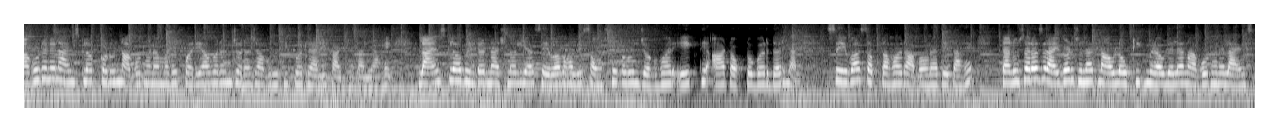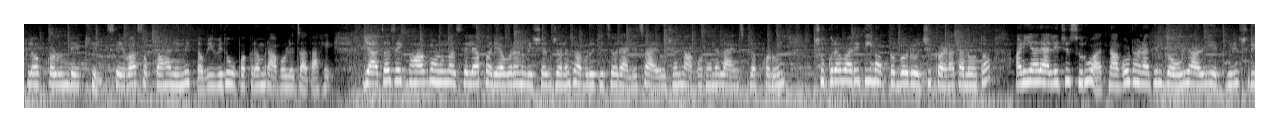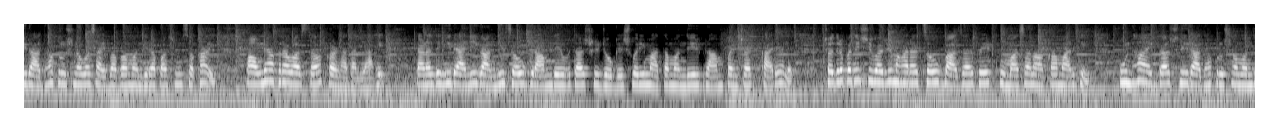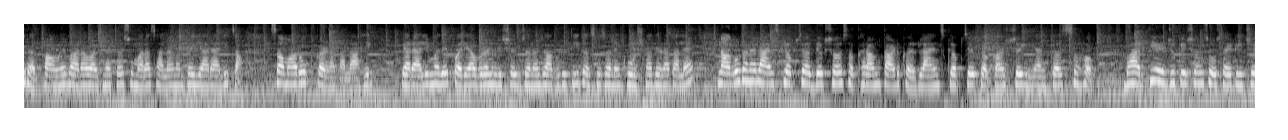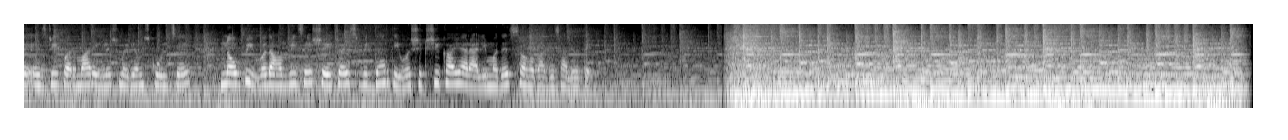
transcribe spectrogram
Nagothane Lions क्लबकडून नागोठण्यामध्ये पर्यावरण जनजागृतीपर rally काढण्यात आली आहे. लायन्स क्लब इंटरनॅशनल या सेवाभावी संस्थेकडून जगभर एक ते आठ ऑक्टोबर दरम्यान सेवा सप्ताह राबवण्यात येत आहे. त्यानुसारच रायगड जिल्ह्यात नावलौकिक मिळवलेल्या नागोठणे लायन्स क्लबकडून देखील सेवा सप्ताहानिमित्त विविध उपक्रम राबवले जात आहे. याचाच एक भाग म्हणून असलेल्या पर्यावरण विषयक जनजागृतीचं रॅलीचं आयोजन नागोठणे लायन्स क्लबकडून शुक्रवारी तीन ऑक्टोबर रोजी करण्यात आलं होतं. आणि या रॅलीची सुरुवात नागोठाण्यातील गवळीआळी येथील श्री राधाकृष्ण व साईबाबा मंदिरापासून सकाळी पावणे अकरा वाजता करण्यात आली आहे. त्यानंतर ही रॅली गांधी चौक ग्रामदेवता श्री जोगेश्वरी माता मंदिर ग्रामपंचायत कार्यालय छत्रपती शिवाजी महाराज चौक बाजारपेठ खुमासा नाका मार्गे पुन्हा एकदा श्री राधाकृष्ण मंदिरात पावणे बारा वाजण्याच्या सुमारास आल्यानंतर या रॅलीचा समारोप करण्यात आला आहे. या रॅलीमध्ये पर्यावरण विषयक जनजागृती तसंच अनेक घोषणा देण्यात आल्या. आहेत नागोठाणे लायन्स क्लबचे अध्यक्ष सखाराम ताडकर लायन्स क्लबचे प्रकाश जैन यांच्यासह भारतीय एज्युकेशन सोसायटीचे S D Parmar English medium स्कूलचे नववी व दहावीचे शेहेचाळीस विद्यार्थी व शिक्षिका या रॅलीमध्ये सहभागी झाले होते.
